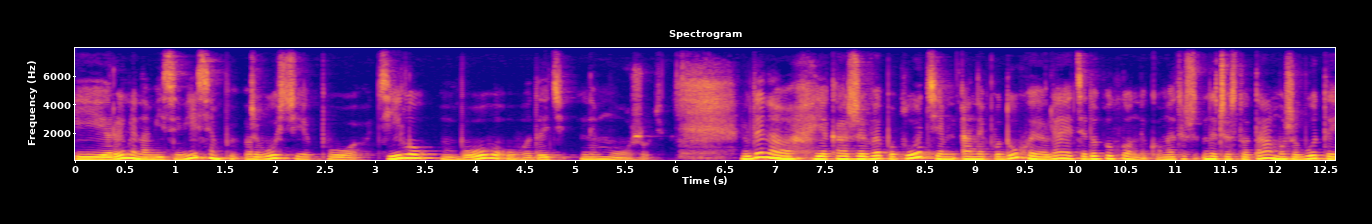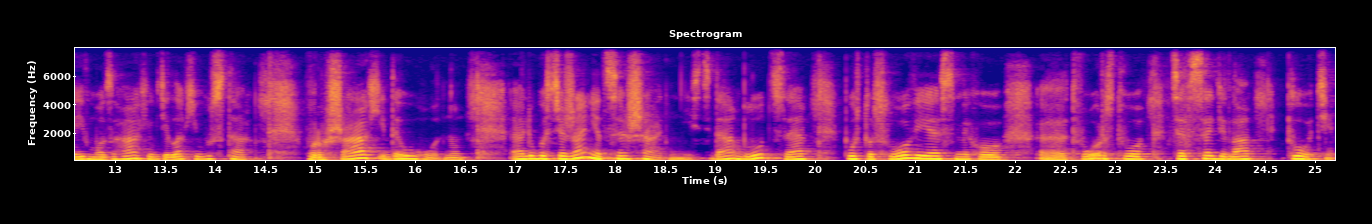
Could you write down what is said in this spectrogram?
І Римлянам 8.8 живущі по тілу Богу угодить не можуть. Людина, яка живе по плоті, а не по духу, являється допоклонником. Нечистота може бути і в мозгах, і в ділах, і в устах, в грошах, і де угодно. Е, Любостяжання це жадність, да? блуд це пустослов'я, сміхотворство, це все діла плоті.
